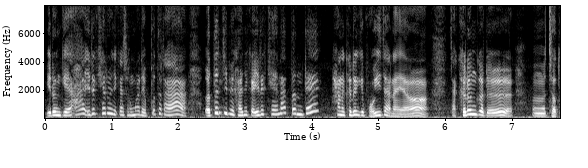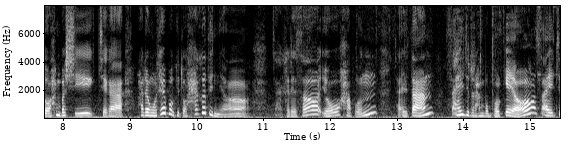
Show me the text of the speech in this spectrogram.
이런 게, 아, 이렇게 해놓으니까 정말 예쁘더라. 어떤 집에 가니까 이렇게 해놨던데? 하는 그런 게 보이잖아요. 자, 그런 거를, 어, 저도 한 번씩 제가 활용을 해보기도 하거든요. 자, 그래서 요 화분, 자, 일단 사이즈를 한번 볼게요. 사이즈.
